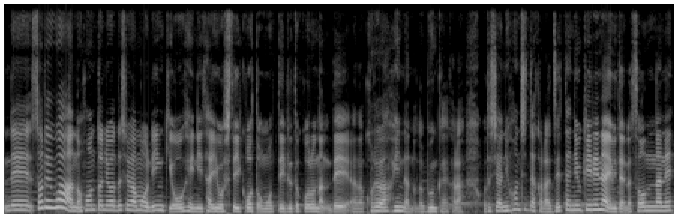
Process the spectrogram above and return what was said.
でそれはあの本当に私はもう臨機応変に対応していこうと思っているところなんであのこれはフィンランドの文化やから私は日本人だから絶対に受け入れないみたいなそんなね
